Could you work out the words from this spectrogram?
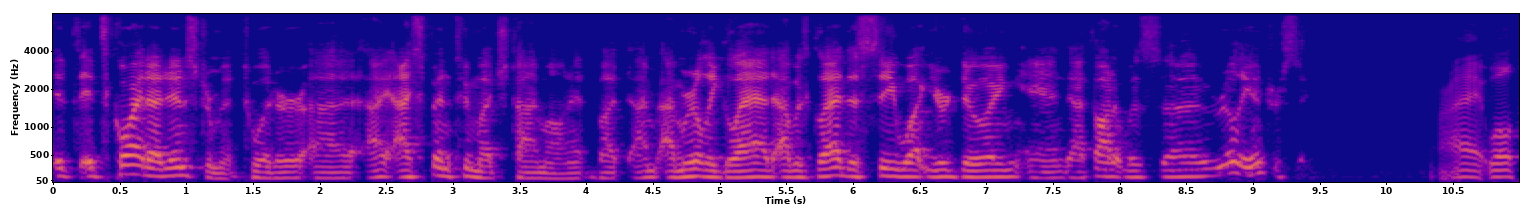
it's it's quite an instrument, Twitter. Uh, I, I spend too much time on it, but I'm I'm really glad. I was glad to see what you're doing, and I thought it was uh, really interesting. All right. Well,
